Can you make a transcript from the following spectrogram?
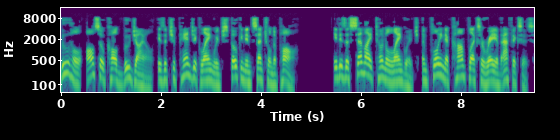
Buhal, also called Bujayal, is a Chepangic language spoken in central Nepal. It is a semi-tonal language, employing a complex array of affixes.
